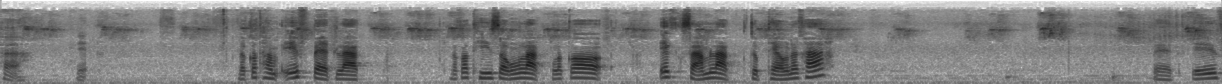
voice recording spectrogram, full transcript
ค่ะ เนี่ย แล้วก็ทำ F 8หลัก แล้วก็ T 2หลัก แล้วก็ X 3หลักจบแถวนะคะ 8 F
